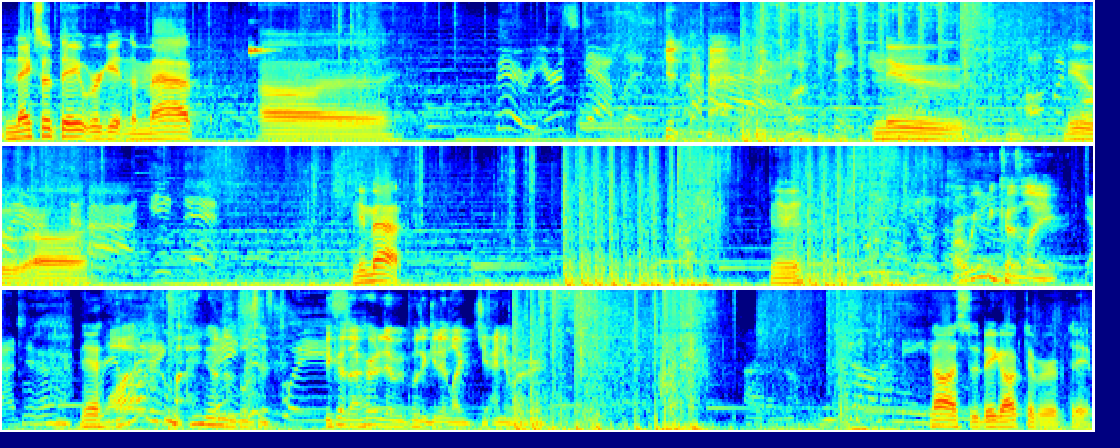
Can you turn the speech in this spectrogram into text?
Next update, we're getting the map. Uh, Barrier established. Getting a map? Wait, what? New, new, uh, new map. You know what I mean? Are we? Because like, Yeah. what? How come I didn't know this bullshit? Because I heard that we're supposed to get it like January. I don't know. Dominating. No, it's the big October update.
